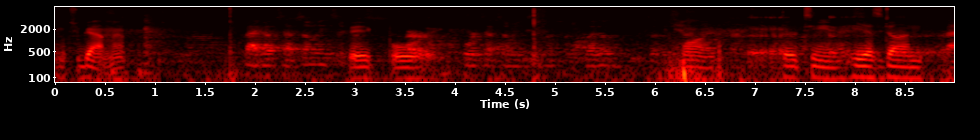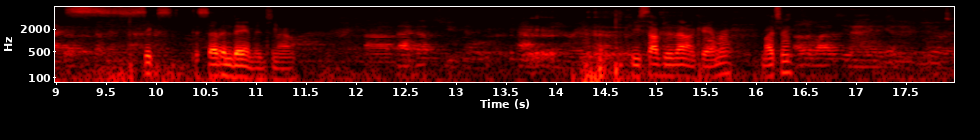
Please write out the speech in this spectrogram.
What you got, man? Backups have summoning sickness. Big boy. or Forwards have summoning sickness when you play them. So if you can't One. attack, 13. He has done Backups come in. six to seven damage now. Uh, backups, you can tap or generate. Can you stop doing that on camera? My turn? Otherwise, the only way to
